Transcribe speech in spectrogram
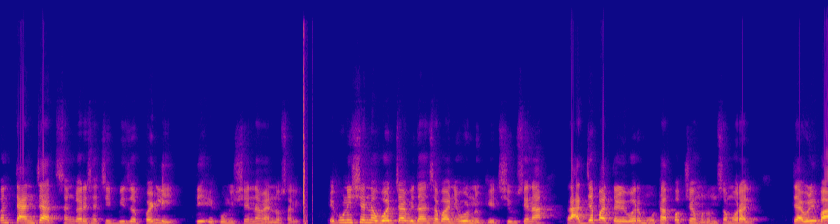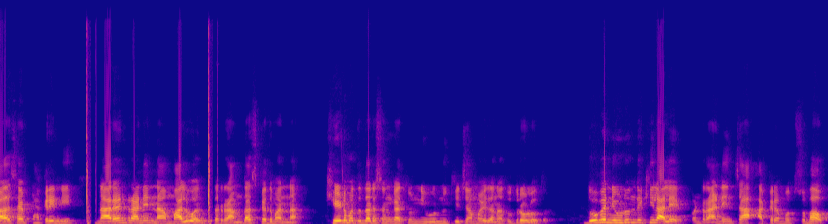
पण त्यांच्यात संघर्षाची बीज पडली ती एकोणीसशे नव्याण्णव साली. एकोणीसशे नव्वदच्या विधानसभा निवडणुकीत शिवसेना राज्य पातळीवर मोठा पक्ष म्हणून समोर आली. त्यावेळी बाळासाहेब ठाकरेंनी नारायण राणेंना मालवण तर रामदास कदमांना खेड मतदारसंघातून निवडणुकीच्या मैदानात उतरवलं होतं. दोघं निवडून देखील आले पण राणेंचा आक्रमक स्वभाव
